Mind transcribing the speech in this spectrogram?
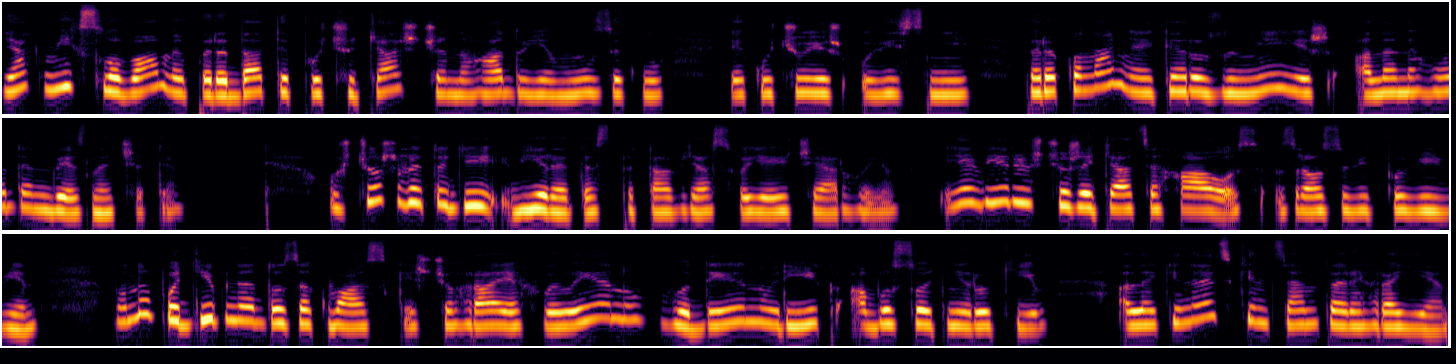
Як міг словами передати почуття, що нагадує музику, яку чуєш у вісні, переконання, яке розумієш, але не годен визначити? У що ж ви тоді вірите? спитав я своєю чергою. Я вірю, що життя це хаос, зразу відповів він. Воно подібне до закваски, що грає хвилину, годину, рік або сотні років, але кінець кінцем переграє.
